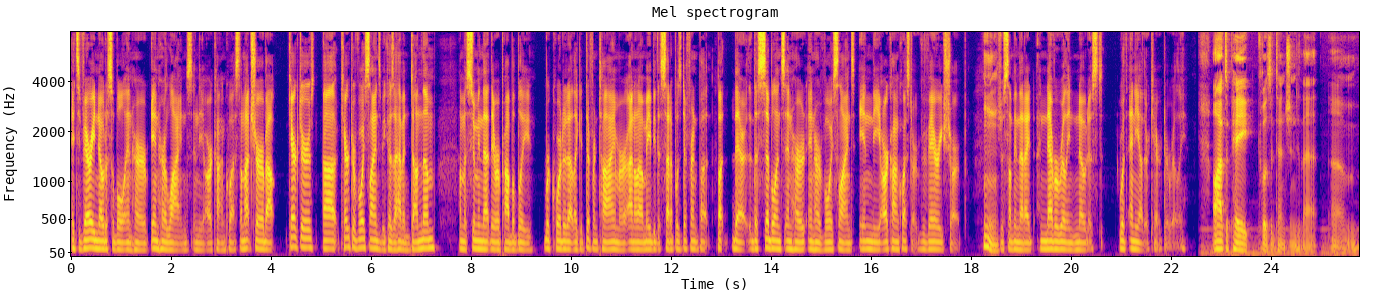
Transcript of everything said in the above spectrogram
It's very noticeable in her in her lines in the Archon quest. I'm not sure about characters uh character voice lines because I haven't done them. I'm assuming that they were probably recorded at like a different time or I don't know, maybe the setup was different, but but there the sibilance in her in her voice lines in the Archon Quest are very sharp. Hmm. It's just something that I, I never really noticed with any other character really. I'll have to pay close attention to that um,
